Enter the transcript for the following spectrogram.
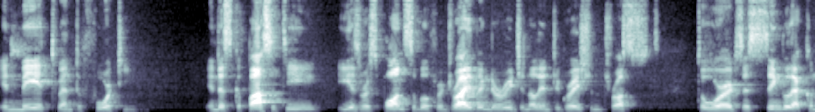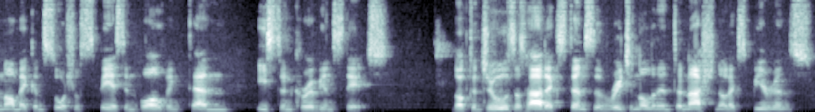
in May 2014. In this capacity, he is responsible for driving the Regional Integration Trust towards a single economic and social space involving 10 Eastern Caribbean states. Dr. Jules has had extensive regional and international experience,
